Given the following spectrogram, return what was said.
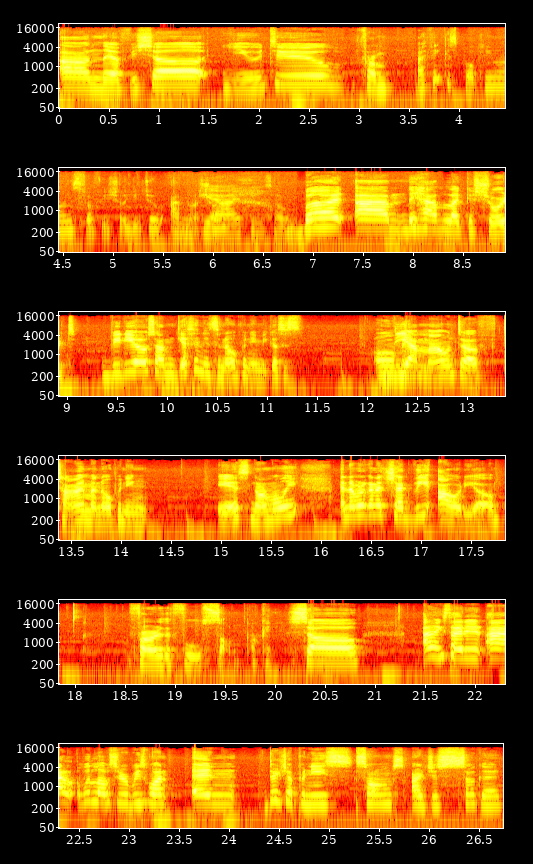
on the official YouTube from I think it's Pokemon's official YouTube. I'm not sure. Yeah, I think so. But um, they have like a short video, so I'm guessing it's an opening because it's Oh, the maybe. amount of time an opening is normally. And then we're gonna check the audio for the full song. Okay. So I'm excited. I we love Zero One, and their Japanese songs are just so good.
